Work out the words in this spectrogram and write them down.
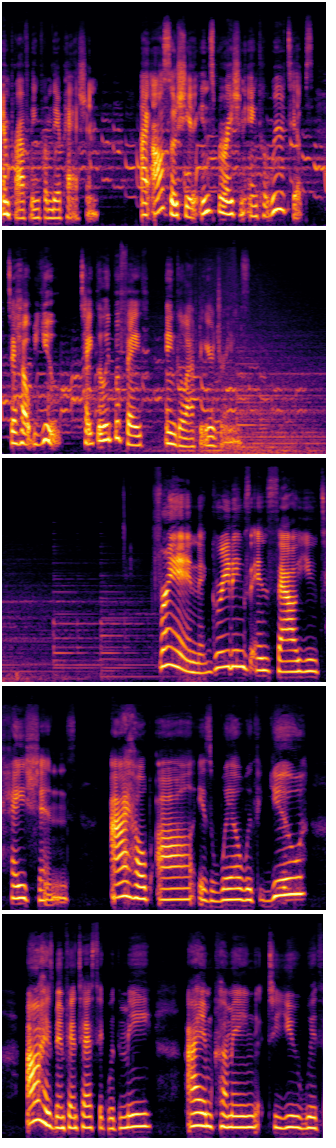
and profiting from their passion. I also share inspiration and career tips to help you take the leap of faith and go after your dreams. Friend, greetings and salutations. I hope all is well with you. All has been fantastic with me. I am coming to you with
